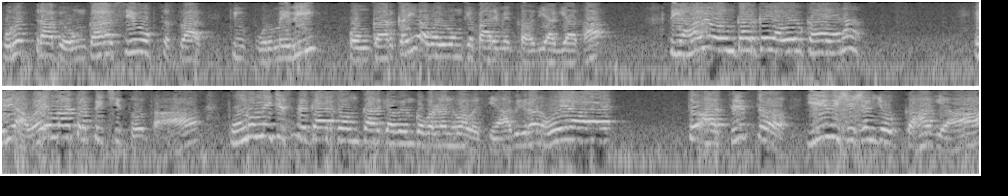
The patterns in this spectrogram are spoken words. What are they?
पूर्वत्रा ओंकार से उक्त क्योंकि पूर्व में भी ओंकार का ही अवयवों के बारे में कह दिया गया था। तो यहाँ भी ओंकार का ही अवयव कहा है ना? यदि अवय मात्र अपेक्षित होता, पूर्व में जिस प्रकार से ओंकार के अवयव को वर्णन हुआ, वैसे यहाँ भी ग्रहण हो ही रहा है। तो अतिरिक्त ये विशेषण जो कहा गया,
